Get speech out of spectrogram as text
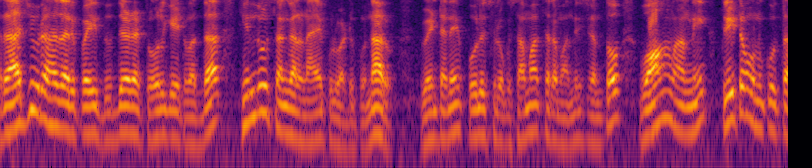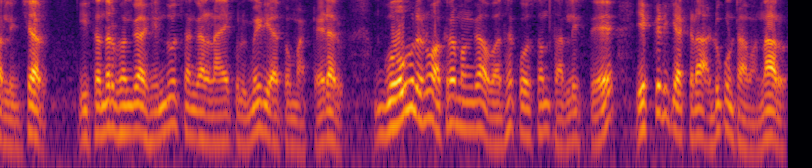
రాజీవ్ రహదారిపై దుద్దేడ టోల్గేట్ వద్ద హిందూ సంఘాల నాయకులు అడ్డుకున్నారు. వెంటనే పోలీసులకు సమాచారం అందించడంతో వాహనాన్ని త్రీటౌన్కు తరలించారు. ఈ సందర్భంగా హిందూ సంఘాల నాయకులు మీడియాతో మాట్లాడారు. గోవులను అక్రమంగా వధ కోసం తరలిస్తే ఎక్కడికి అడ్డుకుంటామన్నారు.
